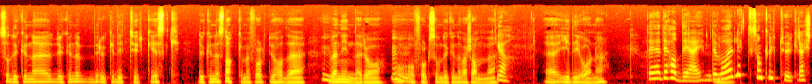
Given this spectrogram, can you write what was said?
Så du kunne, du kunne bruke ditt tyrkisk, du kunne snakke med folk, du hadde Mm. venninner og, og, Mm. og folk som du kunne være sammen med Ja, eh, i de årene. det, det hadde jeg. Det Mm. var litt sånn kulturkrasj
